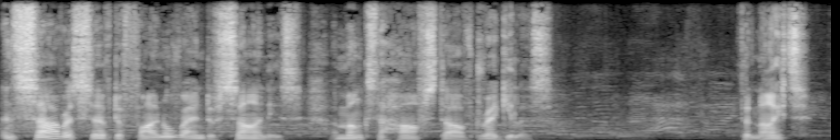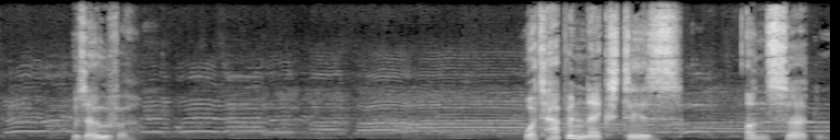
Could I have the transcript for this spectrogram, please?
and Sarah served a final round of sarnies amongst the half-starved regulars. The night was over. What happened next is uncertain.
